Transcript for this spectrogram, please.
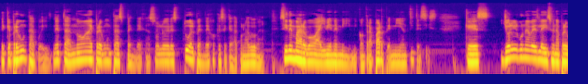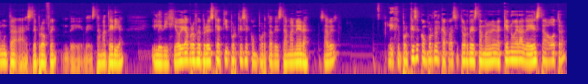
de que pregunta, güey, neta, no hay preguntas pendejas, solo eres tú el pendejo que se queda con la duda. Sin embargo, ahí viene mi, mi contraparte, mi antítesis, que es, yo alguna vez le hice una pregunta a este profe de, de esta materia, y le dije, oiga, profe, pero es que aquí, ¿por qué se comporta de esta manera? ¿Sabes? Le dije, ¿por qué se comporta el capacitor de esta manera? ¿Qué no era de esta otra?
